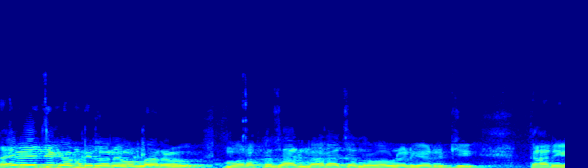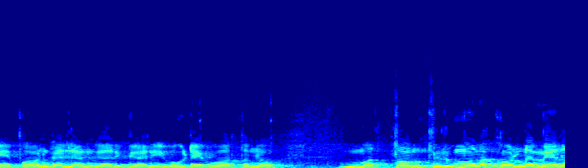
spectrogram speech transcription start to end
నైవేద్య కమిటీలోనే ఉన్నారు. మరొకసారి నారా చంద్రబాబు నాయుడు గారికి కానీ పవన్ కళ్యాణ్ గారికి కానీ ఒకటే కోరుతున్నాం. మొత్తం తిరుమల కొండ మీద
